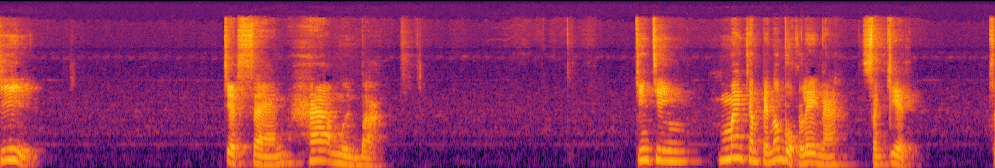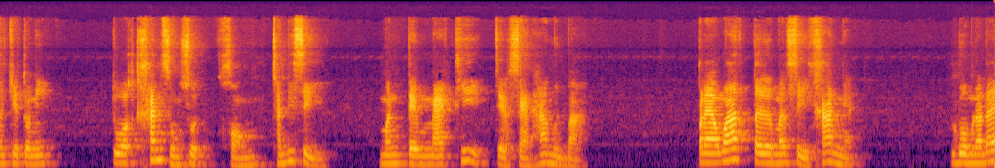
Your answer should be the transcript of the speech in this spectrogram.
ที่750,000บาท จริงๆไม่จำเป็นต้องบวกเลขนะ สังเกตสังเกตตัวนี้ ตัวขั้นสูงสุดของชั้นที่4มันเต็มแม็กที่750,000บาท แปลว่าเติมมา4ขั้นเนี่ย รวมแล้วได้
